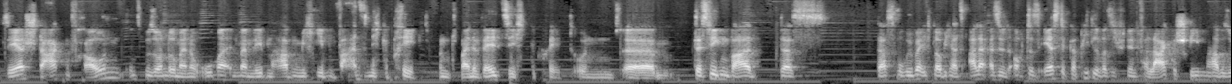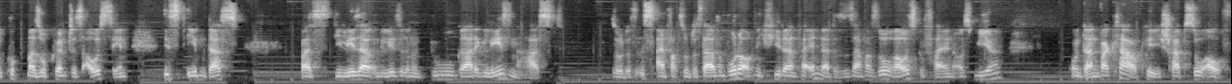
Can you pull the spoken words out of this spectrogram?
sehr starken Frauen, insbesondere meine Oma in meinem Leben, haben mich eben wahnsinnig geprägt und meine Weltsicht geprägt. Und ähm, deswegen war das das, worüber ich glaube ich als aller, also auch das erste Kapitel, was ich für den Verlag geschrieben habe, so guckt mal, so könnte es aussehen, ist eben das, was die Leser und die Leserinnen und du gerade gelesen hast. So, das ist einfach so, das da wurde auch nicht viel daran verändert. Das ist einfach so rausgefallen aus mir. Und dann war klar, okay, ich schreibe es so auf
